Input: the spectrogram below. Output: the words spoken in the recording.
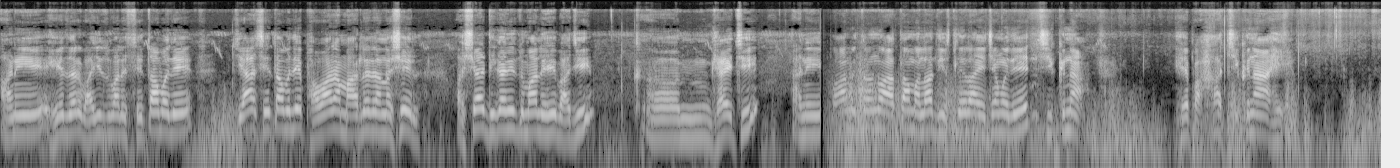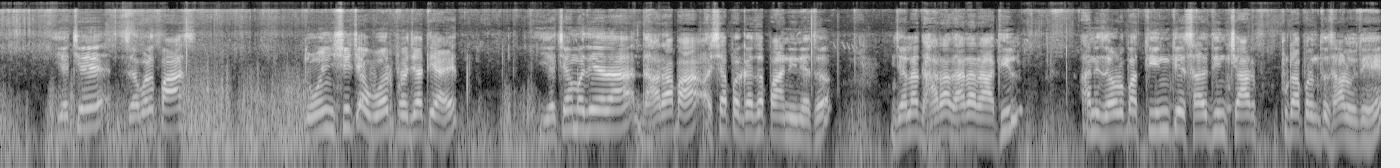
आणि हे जर भाजी तुम्हाला शेतामध्ये ज्या शेतामध्ये फवारा मारलेला नसेल अशा ठिकाणी तुम्हाला हे भाजी घ्यायची. आणि पहा मित्रांनो आता मला दिसलेला याच्यामध्ये चिकना. हे पहा हा चिकना आहे. याचे जवळपास दोनशेच्या वर प्रजाती आहेत. याच्यामध्ये याला धारा पहा अशा प्रकारचं पाणी न्यायचं ज्याला धारा धारा राहतील आणि जवळपास तीन ते साडेतीन चार फुटापर्यंत झाड होते हे.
